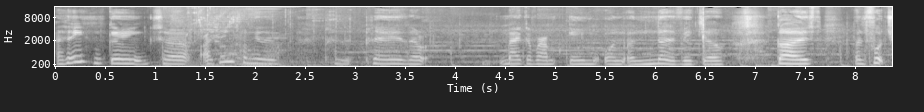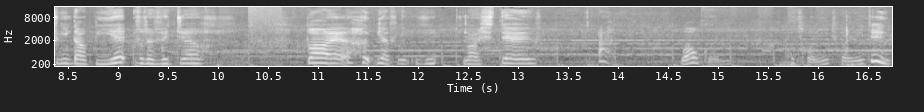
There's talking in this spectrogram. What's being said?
I think I'm going to. I think I'm gonna play the Mega Ramp game on another video, guys. Unfortunately, that'll be it for the video. Bye. I hope you have a nice day. Ah, welcome to 2022.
